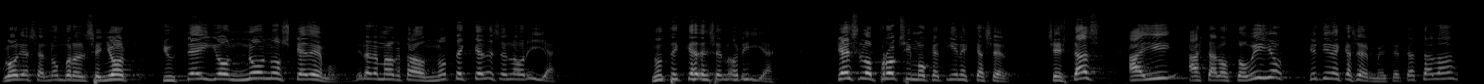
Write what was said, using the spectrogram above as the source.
gloria sea el nombre del Señor, que usted y yo no nos quedemos. Dile al hermano que está no te quedes en la orilla. No te quedes en la orilla. ¿Qué es lo próximo que tienes que hacer? Si estás ahí hasta los tobillos, ¿qué tienes que hacer? Métete hasta las,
